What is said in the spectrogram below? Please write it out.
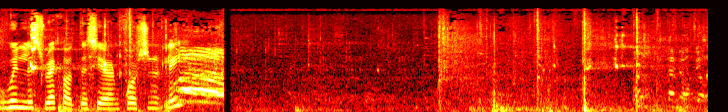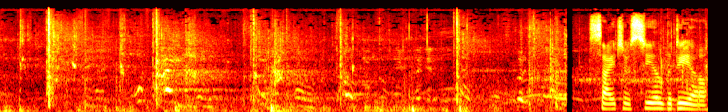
Winless record this year, unfortunately. Saito sealed the deal.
